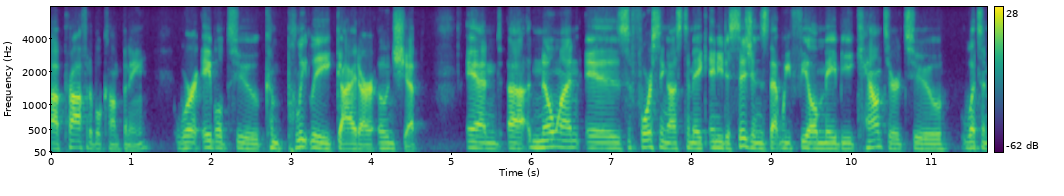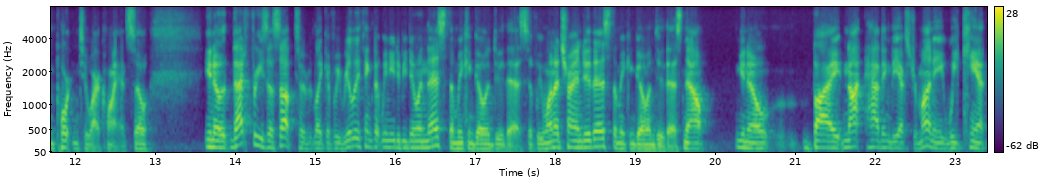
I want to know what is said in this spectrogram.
a profitable company. We're able to completely guide our own ship and uh, no one is forcing us to make any decisions that we feel may be counter to what's important to our clients. So, you know, that frees us up to like if we really think that we need to be doing this, then we can go and do this. If we want to try and do this, then we can go and do this. Now, you know, by not having the extra money, we can't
